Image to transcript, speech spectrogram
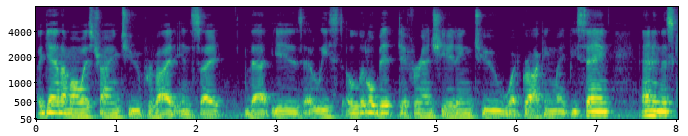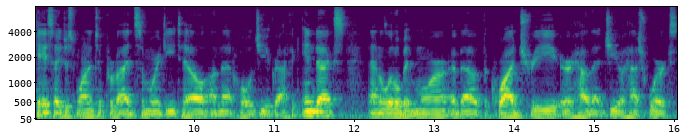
Again, I'm always trying to provide insight that is at least a little bit differentiating to what Grokking might be saying. And in this case, I just wanted to provide some more detail on that whole geographic index and a little bit more about the quad tree or how that geohash works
